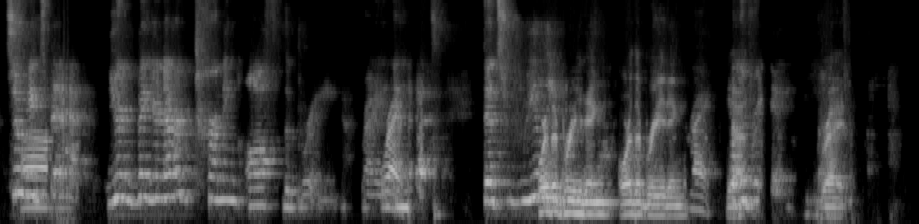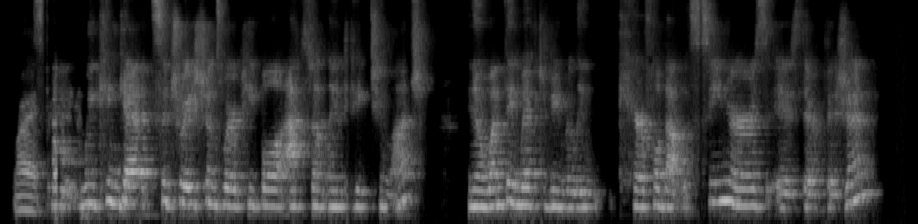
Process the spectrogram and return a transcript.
So it's um, that you're, but you're never turning off the brain, right? Right. And that's that's really or the breathing or the breathing. Right. Yeah. Breathing. Right. Right. So we can get situations where people accidentally take too much. You know, one thing we have to be really careful about with seniors is their vision,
